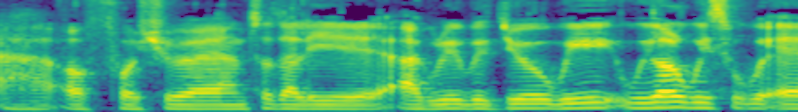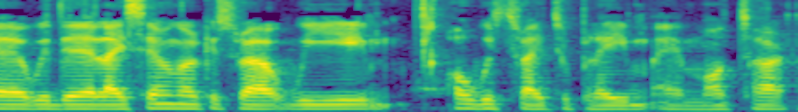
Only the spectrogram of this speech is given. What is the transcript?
Uh, oh, for sure, I totally agree with you. We we always uh, with the Lyceum Orchestra we always try to play uh, Mozart.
